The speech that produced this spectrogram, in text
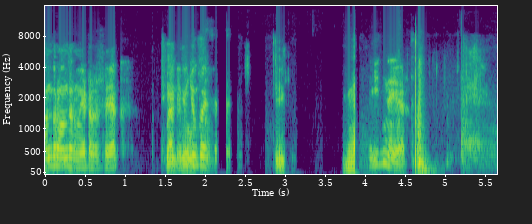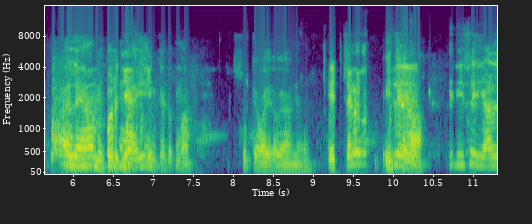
અંદરો અંદર મેટર છે એક. બીજું કઈ છે. ઈ જ ને યાર. એટલે આમ ટૂંકમાં એમ કે ટૂંકમાં શું કહેવાય હવે આને? ચેનલ ઈચ્છા છે. એ હાલ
